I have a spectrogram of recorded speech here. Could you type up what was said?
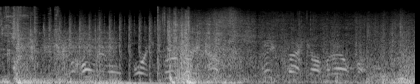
We're holding all points. Moving out. Pick back up at Alpha.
